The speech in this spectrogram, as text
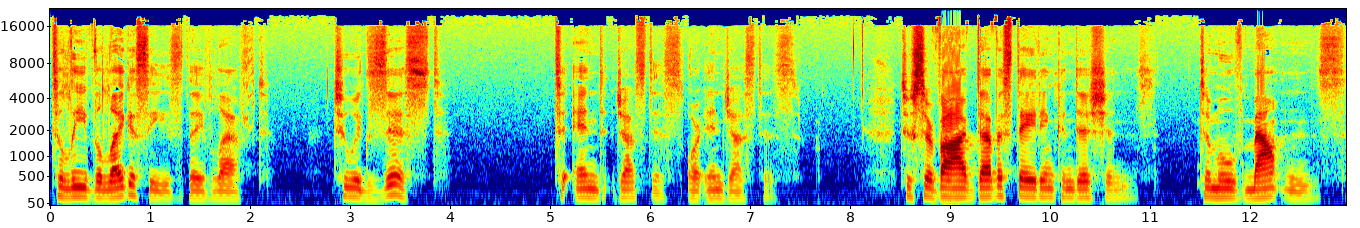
to leave the legacies they've left, to exist, to end justice or injustice, to survive devastating conditions, to move mountains,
